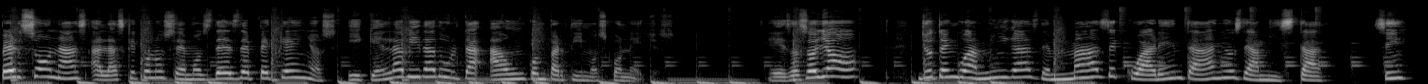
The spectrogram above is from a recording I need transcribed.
personas a las que conocemos desde pequeños y que en la vida adulta aún compartimos con ellos. Esa soy yo. Yo tengo amigas de más de 40 años de amistad. Sí,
